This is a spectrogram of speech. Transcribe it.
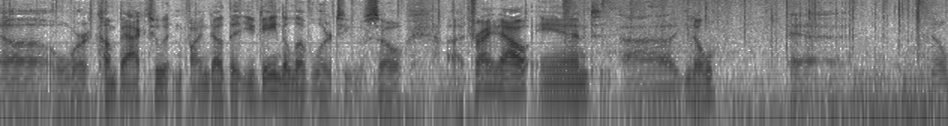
uh, or come back to it and find out that you gained a level or two. So uh, try it out and, you know, you know,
